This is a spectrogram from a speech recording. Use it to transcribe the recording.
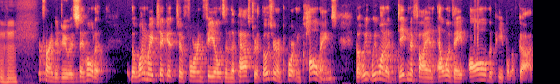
Mm-hmm. What we're trying to do is say, hold it the one way ticket to foreign fields and the pastorate, those are important callings, but we, we want to dignify and elevate all the people of God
